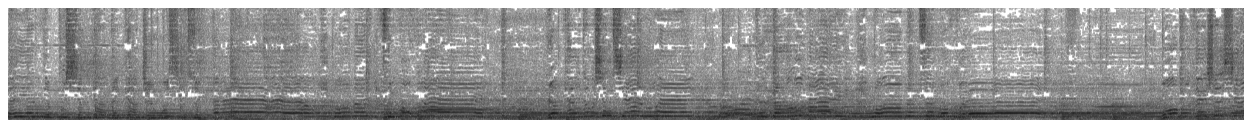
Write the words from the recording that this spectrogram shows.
泪眼的不想我心碎。我们怎么会让开头像结尾？爱的好累，我们怎么会？我们还是想。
